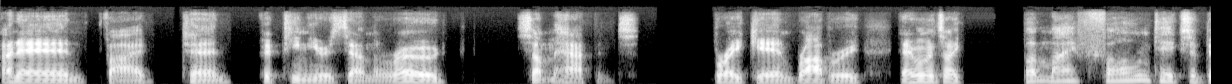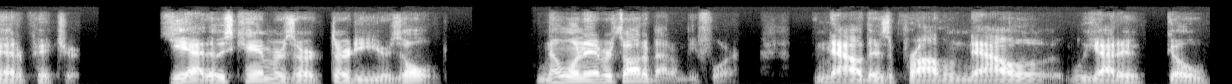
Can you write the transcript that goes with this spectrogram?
And then 5 10 15 years down the road something happens. Break in robbery. Everyone's like but my phone takes a better picture. Yeah those cameras are 30 years old. No one ever thought about them before. Now there's a problem. Now we got to go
